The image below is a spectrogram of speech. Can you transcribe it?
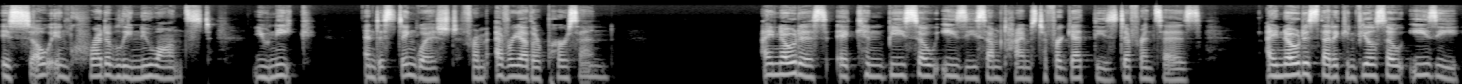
is so incredibly nuanced, unique, and distinguished from every other person. I notice it can be so easy sometimes to forget these differences I notice that it can feel so easy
